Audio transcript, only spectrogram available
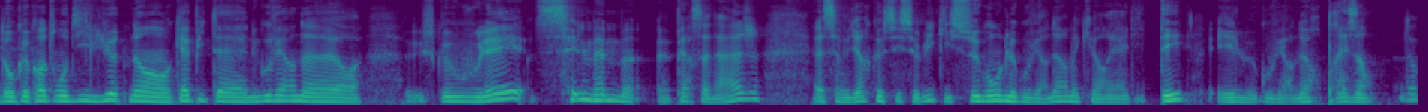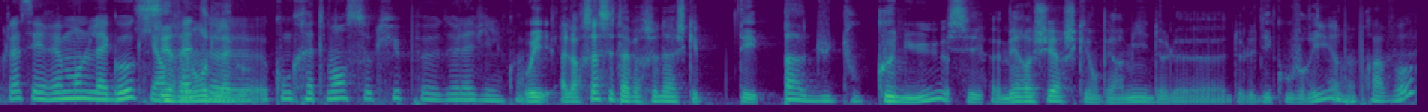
donc, quand on dit lieutenant, capitaine, gouverneur, ce que vous voulez, c'est le même euh, personnage. Euh, ça veut dire que c'est celui qui seconde le gouverneur, mais qui en réalité est le gouverneur présent. Donc là c'est Raymond de Lago qui en fait euh, concrètement s'occupe de la ville. Quoi. Oui, alors ça, c'est un personnage qui n'était pas du tout connu. C'est mes recherches qui ont permis de le, de le découvrir. Bah, Bravo.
